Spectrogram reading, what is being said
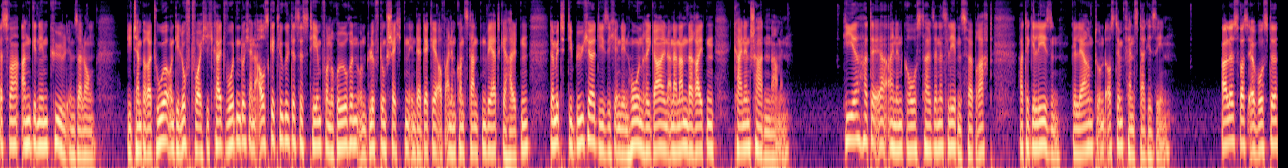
Es war angenehm kühl im Salon. Die Temperatur und die Luftfeuchtigkeit wurden durch ein ausgeklügeltes System von Röhren und Lüftungsschächten in der Decke auf einem konstanten Wert gehalten, damit die Bücher, die sich in den hohen Regalen aneinanderreihten, keinen Schaden nahmen. Hier hatte er einen Großteil seines Lebens verbracht, hatte gelesen, gelernt und aus dem Fenster gesehen. Alles, was er wusste,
